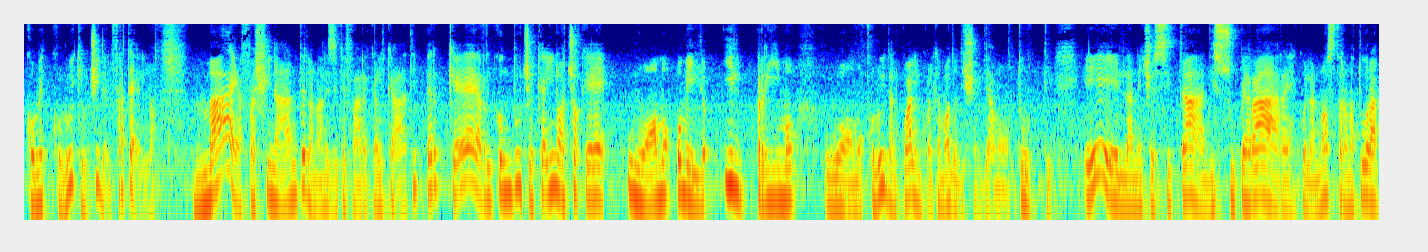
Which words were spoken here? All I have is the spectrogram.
come colui che uccide il fratello. Ma è affascinante l'analisi che fa Recalcati perché riconduce Caino a ciò che è un uomo, o meglio, il primo uomo, colui dal quale in qualche modo discendiamo tutti, e la necessità di superare quella nostra natura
